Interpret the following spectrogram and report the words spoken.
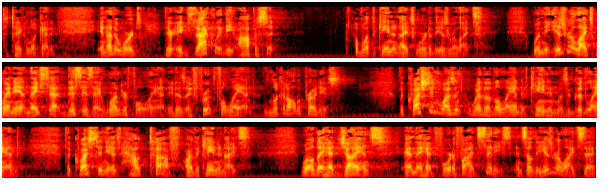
to take a look at it. In other words, they're exactly the opposite of what the Canaanites were to the Israelites. When the Israelites went in, they said, This is a wonderful land. It is a fruitful land. Look at all the produce. The question wasn't whether the land of Canaan was a good land. The question is, how tough are the Canaanites? Well, they had giants and they had fortified cities. And so the Israelites said,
